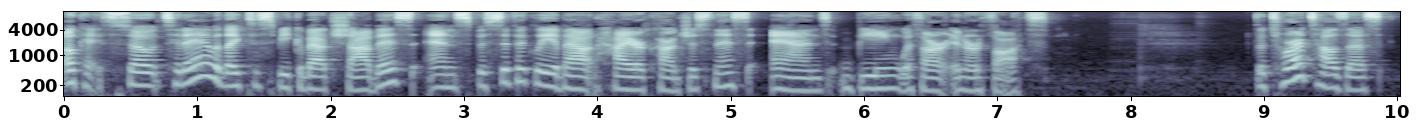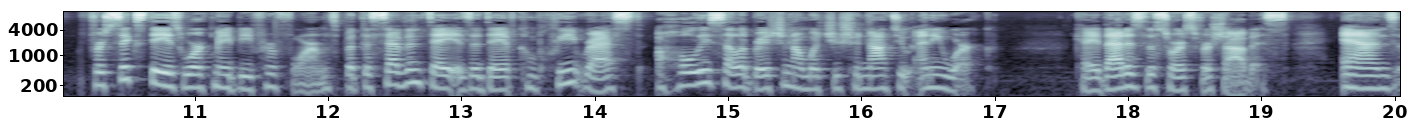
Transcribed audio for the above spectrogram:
Okay so today i would like to speak about shabbos and specifically about higher consciousness and being with our inner thoughts. The torah tells us for six days work may be performed but the seventh day is a day of complete rest a holy celebration on which you should not do any work okay that is the source for shabbos and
